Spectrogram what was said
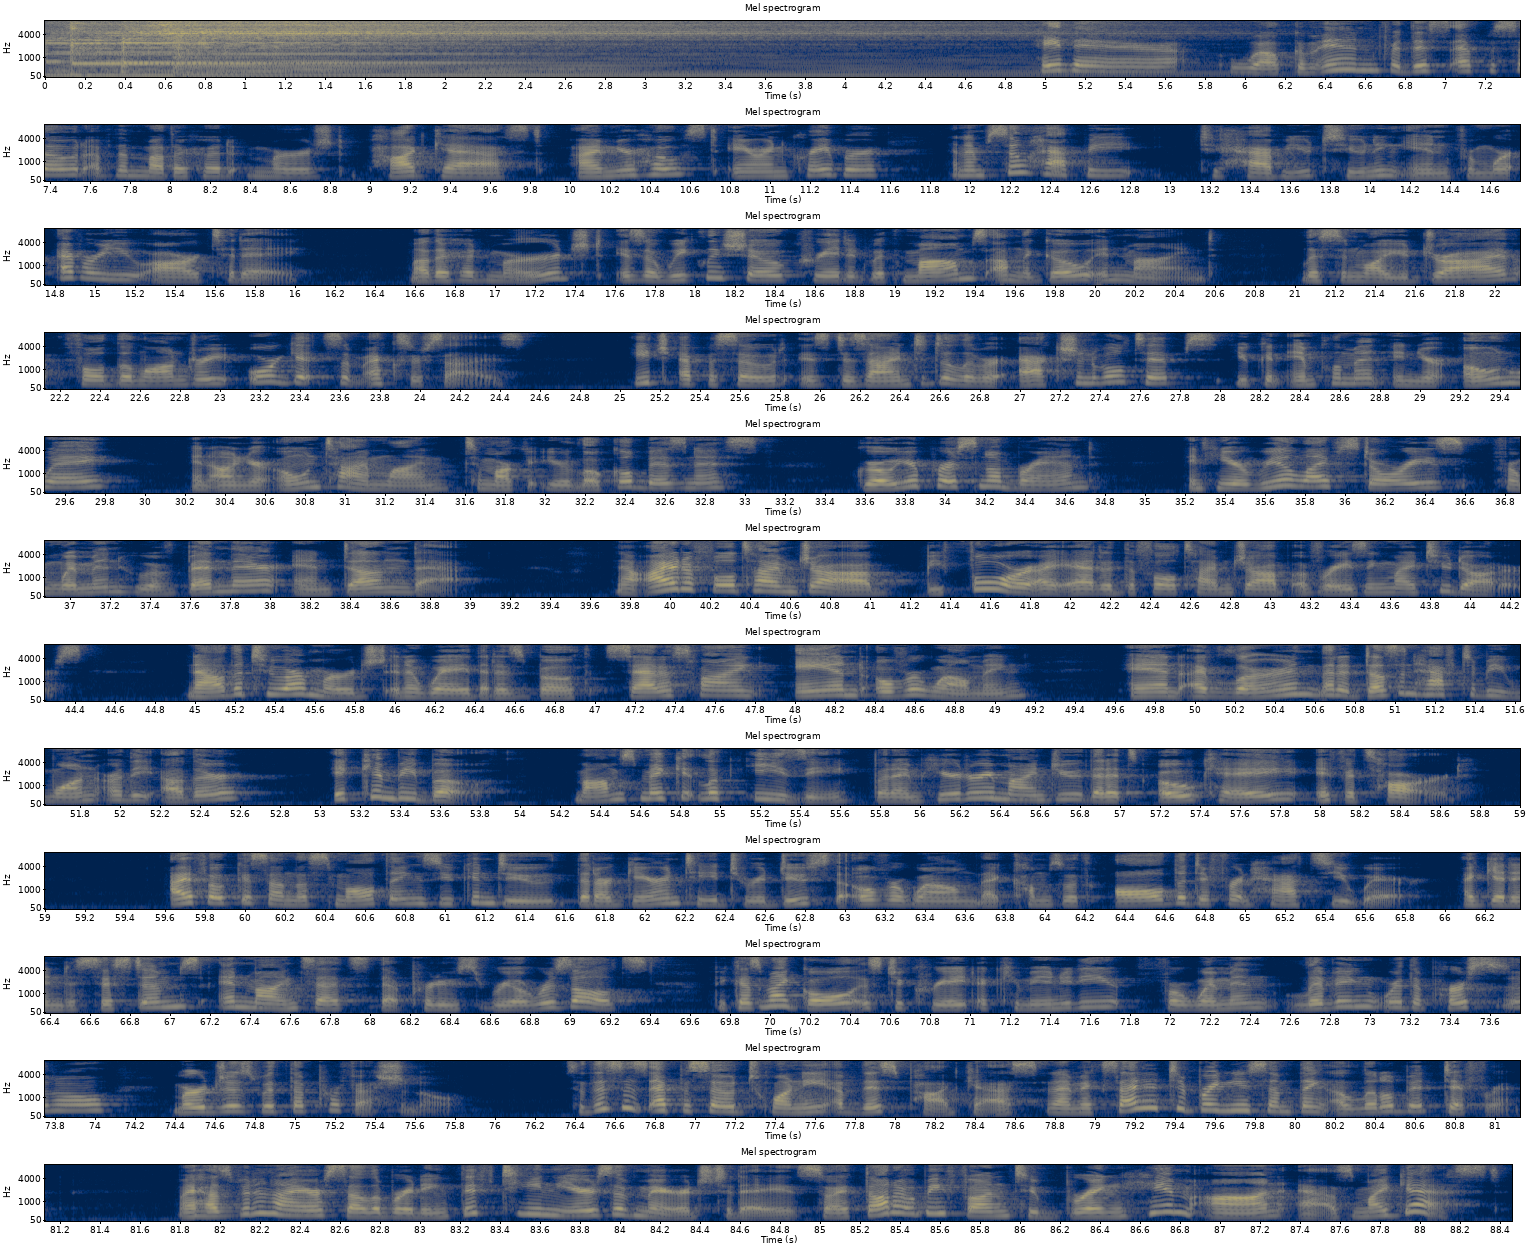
Hey there, welcome in for this episode of the Motherhood Merged podcast. I'm your host, Erin Kraber, and I'm so happy to have you tuning in from wherever you are today. Motherhood Merged is a weekly show created with moms on the go in mind. Listen while you drive, fold the laundry, or get some exercise. Each episode is designed to deliver actionable tips you can implement in your own way and on your own timeline to market your local business, grow your personal brand, and hear real life stories from women who have been there and done that. Now, I had a full time job before I added the full time job of raising my two daughters. Now the two are merged in a way that is both satisfying and overwhelming, and I've learned that it doesn't have to be one or the other, it can be both. Moms make it look easy, but I'm here to remind you that it's okay if it's hard. I focus on the small things you can do that are guaranteed to reduce the overwhelm that comes with all the different hats you wear. I get into systems and mindsets that produce real results because my goal is to create a community for women living where the personal merges with the professional. So, this is episode 20 of this podcast, and I'm excited to bring you something a little bit different. My husband and I are celebrating 15 years of marriage today, so I thought it would be fun to bring him on as my guest.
